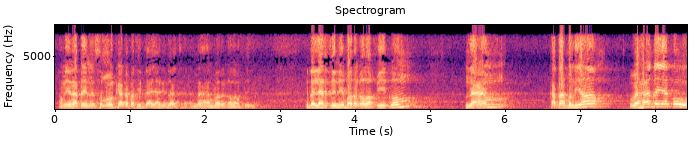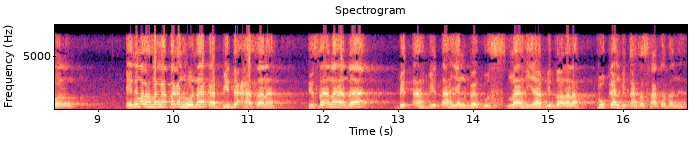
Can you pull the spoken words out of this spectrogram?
Amin nanti ini semoga dapat hidayah kita aja. Nah, barakallahu fiik. Kita lihat sini barakallahu fiikum. Naam, kata beliau, wa hadza yaqul ini malah mengatakan hunaka bid'ah hasanah. Di sana ada bid'ah-bid'ah yang bagus. Mahya bid'alalah, bukan bid'ah sesat katanya.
